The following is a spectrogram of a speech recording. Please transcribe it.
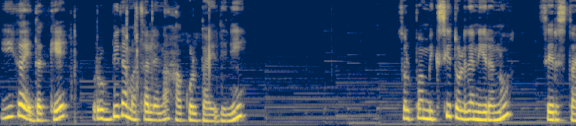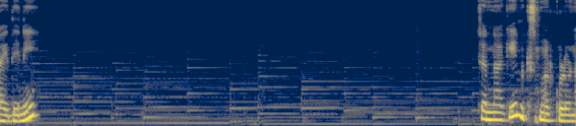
ಈಗ ಇದಕ್ಕೆ ರುಬ್ಬಿದ ಮಸಾಲೆನ ಹಾಕೊಳ್ತಾ ಇದ್ದೀನಿ. ಸ್ವಲ್ಪ ಮಿಕ್ಸಿ ತೊಳೆದ ನೀರನ್ನು ಸೇರಿಸ್ತಾ ಇದ್ದೀನಿ. ಚೆನ್ನಾಗಿ ಮಿಕ್ಸ್ ಮಾಡ್ಕೊಳ್ಳೋಣ.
